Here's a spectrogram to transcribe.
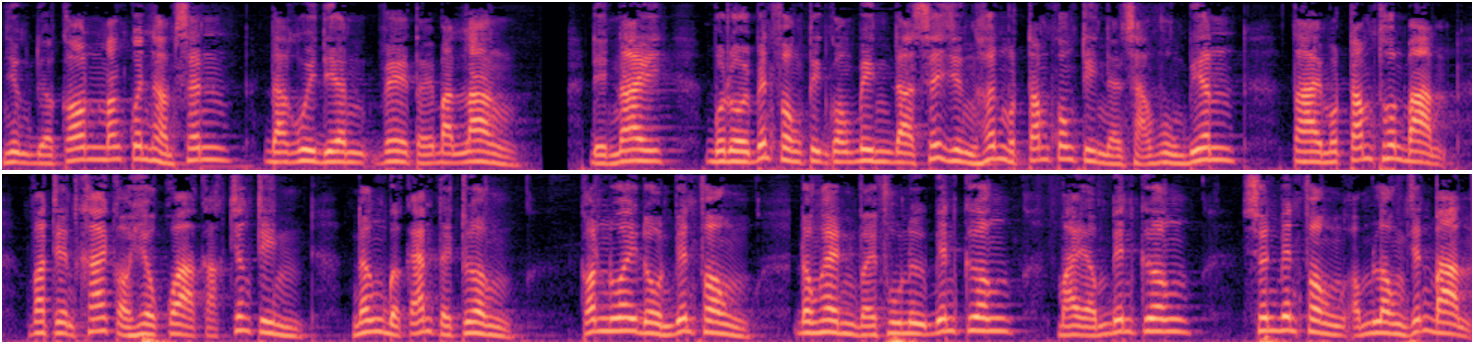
những đứa con mang quân hàm sân đã gửi điện về tới bản làng. Đến nay, Bộ đội Biên phòng tỉnh Quảng Bình đã xây dựng hơn 100 công trình ánh sáng vùng biên tại 100 thôn bản và triển khai có hiệu quả các chương trình nâng bước em tới trường, con nuôi đồn biên phòng, đồng hành với phụ nữ biên cương, mái ấm biên cương, xuân biên phòng ấm lòng dân bản.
